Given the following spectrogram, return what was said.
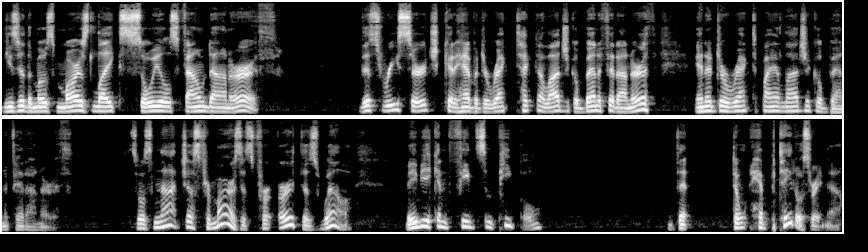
These are the most Mars like soils found on Earth. This research could have a direct technological benefit on Earth and a direct biological benefit on Earth. So it's not just for Mars, it's for Earth as well. Maybe it can feed some people that don't have potatoes right now.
